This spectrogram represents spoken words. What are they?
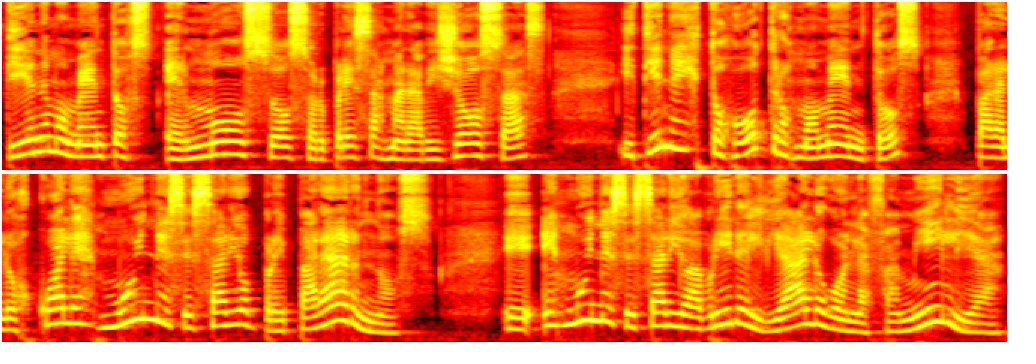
tiene momentos hermosos, sorpresas maravillosas y tiene estos otros momentos para los cuales es muy necesario prepararnos. Eh, es muy necesario abrir el diálogo en la familia,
